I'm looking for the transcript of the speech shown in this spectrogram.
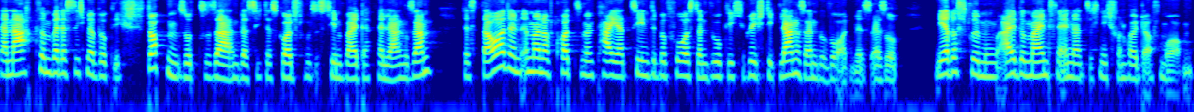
danach können wir das nicht mehr wirklich stoppen, sozusagen, dass sich das Golfstromsystem weiter verlangsamt. Das dauert dann immer noch trotzdem ein paar Jahrzehnte, bevor es dann wirklich richtig langsam geworden ist. Also Meeresströme im Allgemeinen verändern sich nicht von heute auf morgen.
